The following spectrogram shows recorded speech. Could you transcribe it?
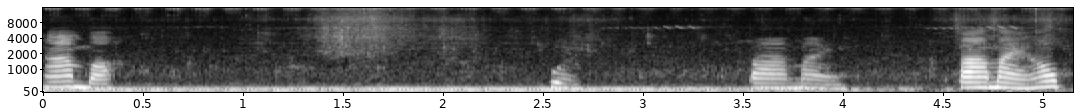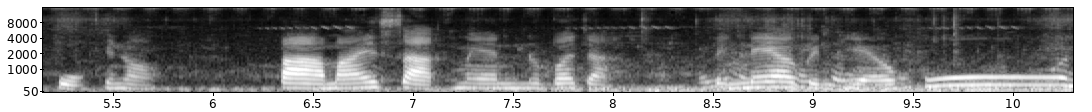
ห้ามบ่ปุ่นปลาใหม่ ปลาใหม่เขาปลูกพี่น้องปลาไม้สักแมนหรือบ่จ้ะเป็นแนวเป็นแถวพูน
